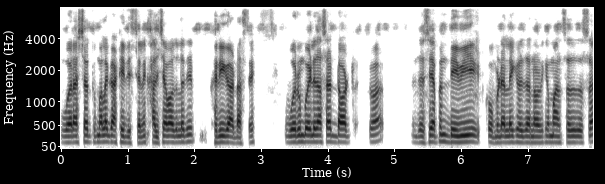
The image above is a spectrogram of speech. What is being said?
वर अशा तुम्हाला गाठी दिसते आणि खालच्या बाजूला ते खरी गाठ असते. वरून बैठले असा डॉट किंवा जसे आपण देवी कोंबड्याला किंवा जनावर किंवा माणसाचं जसं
